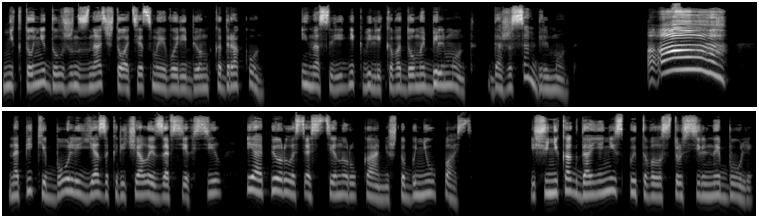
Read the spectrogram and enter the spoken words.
Никто не должен знать, что отец моего ребенка дракон и наследник великого дома Бельмонт, даже сам Бельмонт. А На пике боли я закричала изо всех сил и оперлась о стену руками, чтобы не упасть. Еще никогда я не испытывала столь сильной боли,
